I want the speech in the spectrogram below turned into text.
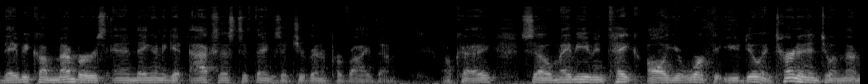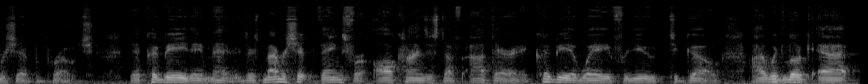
they become members and they're going to get access to things that you're going to provide them okay so maybe even take all your work that you do and turn it into a membership approach there could be there's membership things for all kinds of stuff out there, and it could be a way for you to go. I would look at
